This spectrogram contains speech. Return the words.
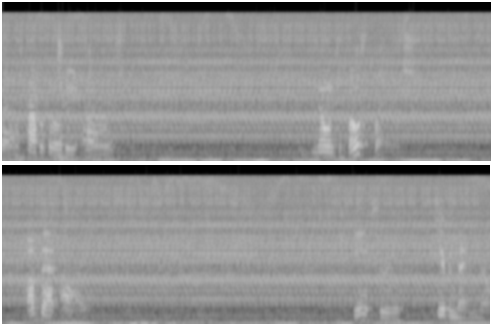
the probability of known to both players of that i being true given that you know.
